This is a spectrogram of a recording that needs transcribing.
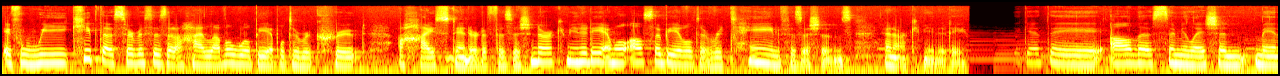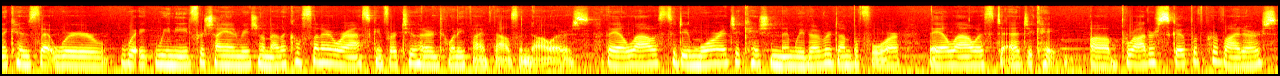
If we keep those services at a high level, we'll be able to recruit a high standard of physician to our community and we'll also be able to retain physicians in our community We get the all the simulation mannequins that we're we need for Cheyenne Regional Medical Center, we're asking for $225,000. They allow us to do more education than we've ever done before. They allow us to educate a broader scope of providers,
